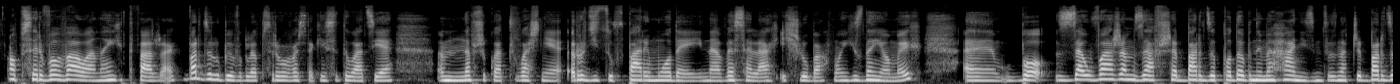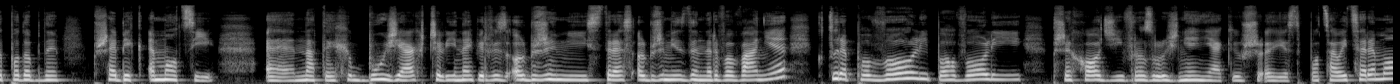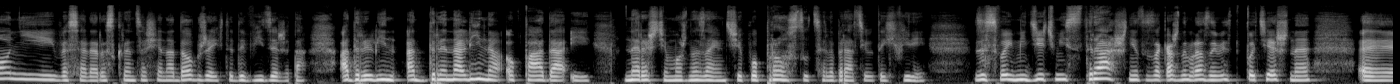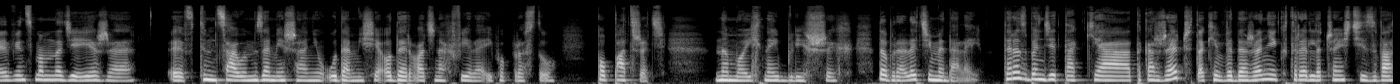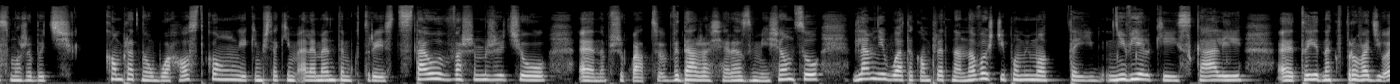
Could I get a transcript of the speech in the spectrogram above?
obserwowała na ich twarzach. Bardzo lubię w ogóle obserwować takie sytuacje, na przykład właśnie rodziców pary młodej na weselach i ślubach moich znajomych, e, bo zauważam zawsze bardzo podobny mechanizm, to znaczy bardzo podobny przebieg emocji E, na tych buziach, czyli najpierw jest olbrzymi stres, olbrzymie zdenerwowanie, które powoli, powoli przechodzi w rozluźnienie, jak już jest po całej ceremonii, wesele rozkręca się na dobrze i wtedy widzę, że ta adrenalin, adrenalina opada i nareszcie można zająć się po prostu celebracją tej chwili ze swoimi dziećmi. Strasznie to za każdym razem jest pocieszne, e, więc mam nadzieję, że Y, w tym całym zamieszaniu uda mi się oderwać na chwilę i po prostu popatrzeć na moich najbliższych. Dobra, lecimy dalej. Teraz będzie taka, taka rzecz, takie wydarzenie, które dla części z Was może być kompletną błahostką, jakimś takim elementem, który jest stały w waszym życiu, e, na przykład wydarza się raz w miesiącu. Dla mnie była to kompletna nowość i pomimo tej niewielkiej skali, e, to jednak wprowadziła.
